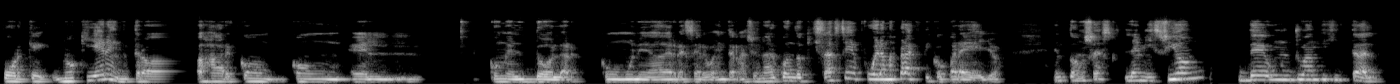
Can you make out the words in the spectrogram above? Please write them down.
porque no quieren trabajar con, con, el, con el dólar como moneda de reserva internacional, cuando quizás se fuera más práctico para ellos. Entonces, la emisión de un yuan digital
